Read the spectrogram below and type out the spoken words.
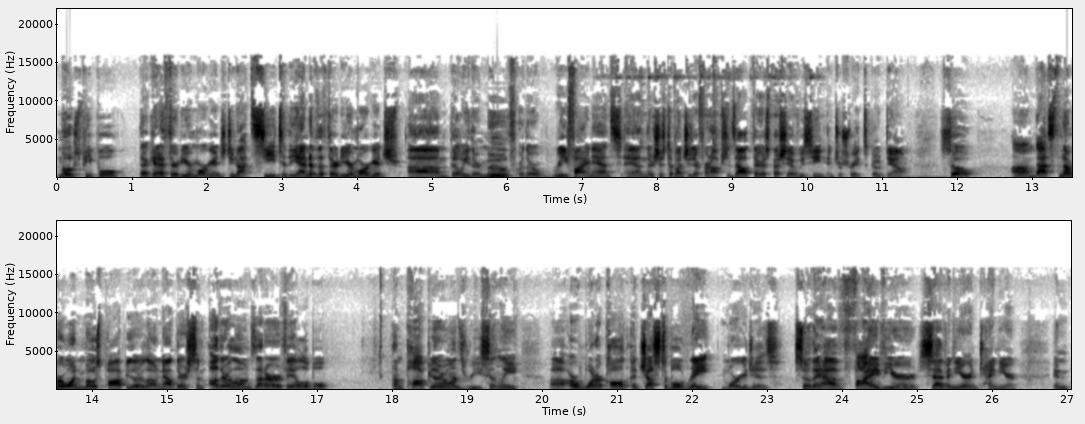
most people that get a 30 year mortgage do not see to the end of the 30 year mortgage. Um, they'll either move or they'll refinance, and there's just a bunch of different options out there, especially as we've seen interest rates go down. So um, that's the number one most popular loan. Now, there's some other loans that are available. Um, popular ones recently uh, are what are called adjustable rate mortgages. So they have five year, seven year, and 10 year. And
